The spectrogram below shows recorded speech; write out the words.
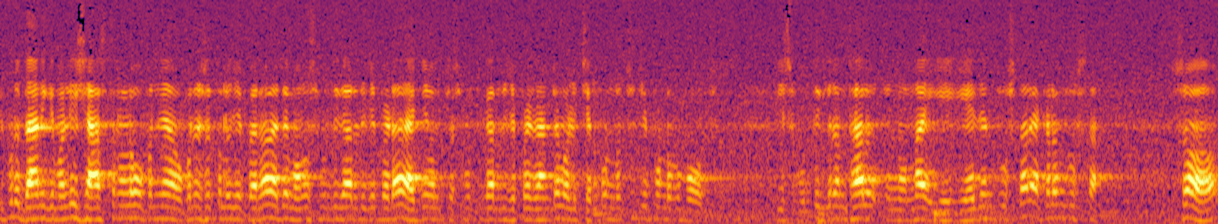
ఇప్పుడు దానికి మళ్ళీ శాస్త్రంలో ఉపన్యా ఉపనిషత్తులు చెప్పారా? అయితే మనుస్మృతి గారు చెప్పాడా? యాజ్ఞవల్క్య స్మృతి గారు చెప్పాడా అంటే వాళ్ళు చెప్పుండొచ్చు చెప్పుండకపోవచ్చు. ఈ స్మృతి గ్రంథాలు ఇన్ని ఉన్నాయి. ఏదని చూస్తారు ఎక్కడని చూస్తారు? సో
